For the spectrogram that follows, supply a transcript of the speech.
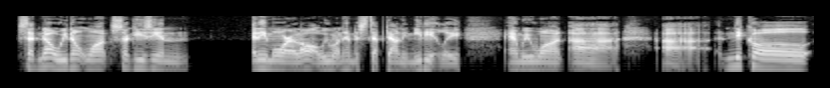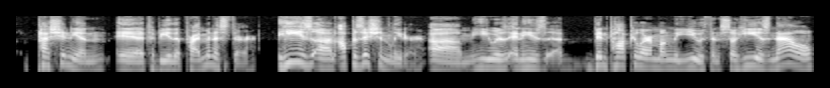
said, no, we don't want Sargsyan anymore at all. We want him to step down immediately, and we want uh, uh, Nikol Pashinyan uh, to be the prime minister. He's an opposition leader. Um, he was, and he's been popular among the youth, and so he is now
